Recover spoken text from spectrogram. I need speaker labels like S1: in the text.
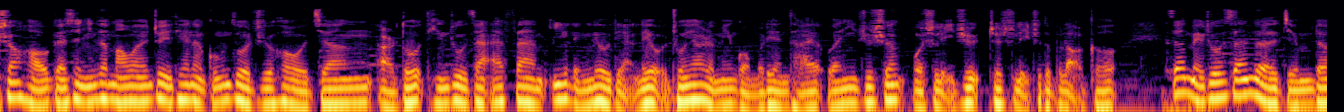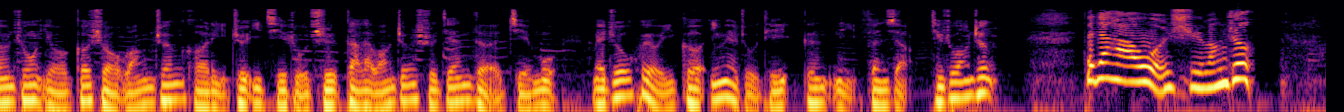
S1: 上好，感谢您在忙完这一天的工作之后，将耳朵停住在 FM 一零六点六中央人民广播电台文艺之声，我是李志，这是李志的不老歌。在每周三的节目当中，有歌手王铮和李志一起主持，带来王铮时间的节目，每周会有一个音乐主题跟你分享。请出王铮。
S2: 大家好，我是王铮。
